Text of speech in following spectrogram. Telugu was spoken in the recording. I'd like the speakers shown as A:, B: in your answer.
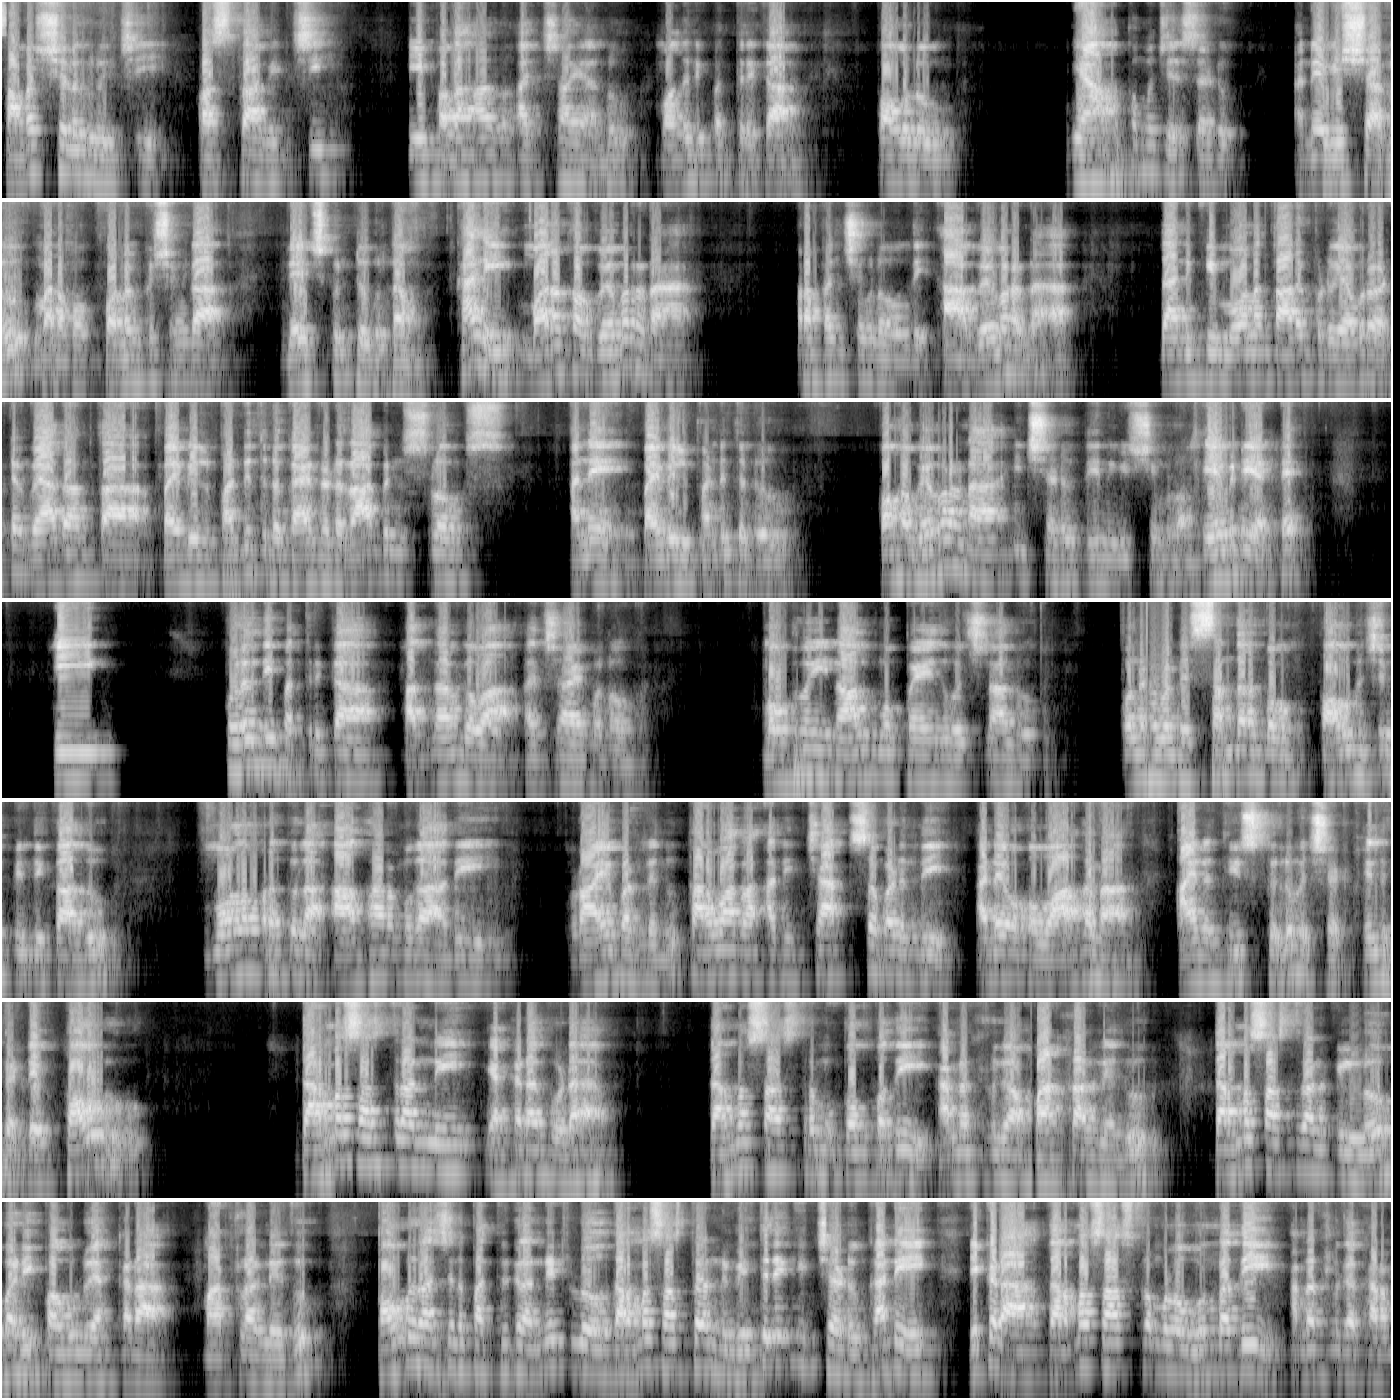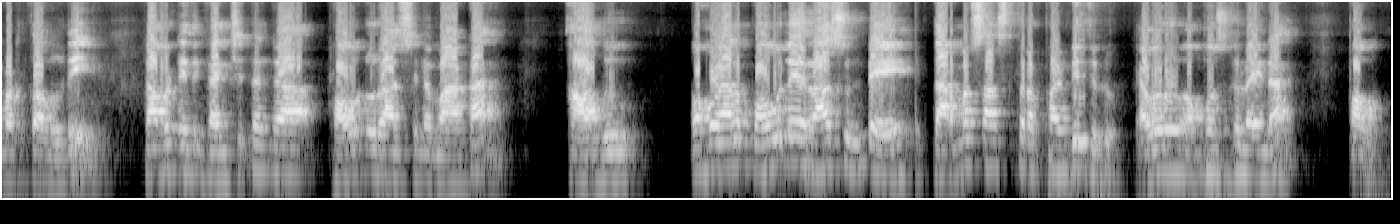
A: సమస్యల గురించి ప్రస్తావించి ఈ పదహారు అధ్యాయాలు మొదటి పత్రిక పౌలు జ్ఞాపకము చేశాడు అనే విషయాలు మనము పొలంకుషంగా నేర్చుకుంటూ ఉన్నాం. కానీ మరొక వివరణ ప్రపంచంలో ఉంది. ఆ వివరణ దానికి మూల తారకుడు ఎవరు అంటే వేదాంత బైబిల్ పండితుడు ఆయన రాబిన్ స్లోక్స్ అనే బైబిల్ పండితుడు ఒక వివరణ ఇచ్చాడు దీని విషయంలో. ఏమిటి అంటే ఈ పురంది పత్రిక పద్నాలుగవ అధ్యాయములో ముప్పై నాలుగు ముప్పై ఐదు వచనాలు ఉన్నటువంటి సందర్భం పౌరు చెప్పింది కాదు. మూలప్రతుల ఆధారముగా అది వ్రాయబడలేదు. తర్వాత అది చేర్చబడింది అనే ఒక వాదన ఆయన తీసుకుని వచ్చాడు. ఎందుకంటే పౌరు ధర్మశాస్త్రాన్ని ఎక్కడా కూడా ధర్మశాస్త్రము గొప్పది అన్నట్లుగా మాట్లాడలేదు. ధర్మశాస్త్రానికి లోబడి పౌలు ఎక్కడ మాట్లాడలేదు. పౌలు రాసిన పత్రికలన్నింటిలో ధర్మశాస్త్రాన్ని వ్యతిరేకించాడు. కానీ ఇక్కడ ధర్మశాస్త్రములో ఉన్నది అన్నట్లుగా కనబడతా ఉంది. కాబట్టి ఇది ఖచ్చితంగా పౌలు రాసిన మాట కాదు. ఒకవేళ పౌలే రాసుంటే ధర్మశాస్త్ర పండితుడు ఎవరు? అపోస్తులైన పౌలు.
